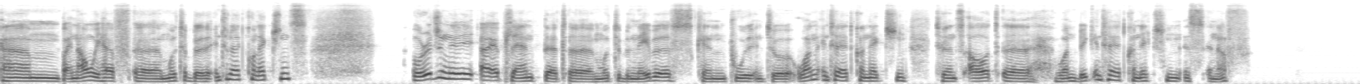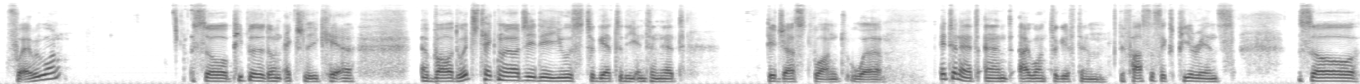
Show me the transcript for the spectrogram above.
Um, by now we have uh, multiple internet connections. Originally, I planned that uh, multiple neighbors can pool into one internet connection. Turns out uh, one big internet connection is enough for everyone. So people don't actually care about which technology they use to get to the internet. They just want well, internet, and I want to give them the fastest experience. So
